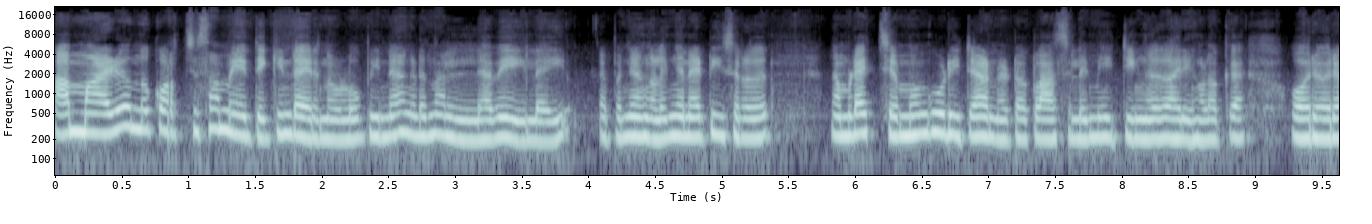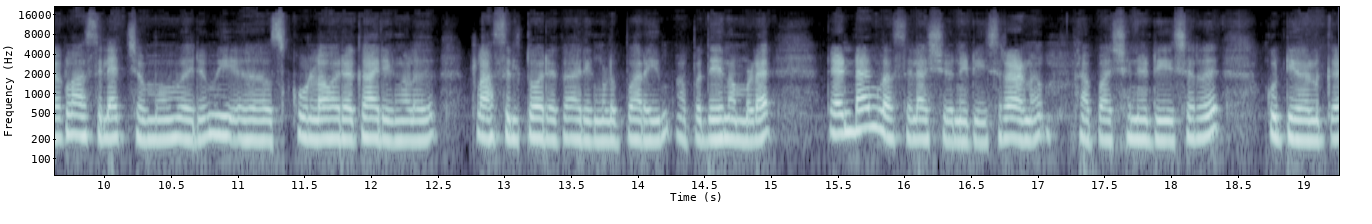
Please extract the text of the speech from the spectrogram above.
ആ മഴ ഒന്ന് കുറച്ച് സമയത്തേക്ക് ഉണ്ടായിരുന്നുള്ളൂ. പിന്നെ അങ്ങോട്ട് നല്ല വെയിലായി. അപ്പം ഞങ്ങളിങ്ങനെ ടീച്ചർ നമ്മുടെ എച്ച് എമ്മും കൂടിയിട്ടാണ് കേട്ടോ ക്ലാസ്സിൽ മീറ്റിംഗ് കാര്യങ്ങളൊക്കെ. ഓരോരോ ക്ലാസ്സിൽ എച്ച് വരും. സ്കൂളിലെ ഓരോ കാര്യങ്ങൾ ക്ലാസ്സിലത്തെ ഓരോ കാര്യങ്ങൾ പറയും. അപ്പോൾ ദേ നമ്മുടെ രണ്ടാം ക്ലാസ്സിൽ അശ്വിനി ടീച്ചറാണ്. അപ്പോൾ അശ്വിനി ടീച്ചർ കുട്ടികൾക്ക്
